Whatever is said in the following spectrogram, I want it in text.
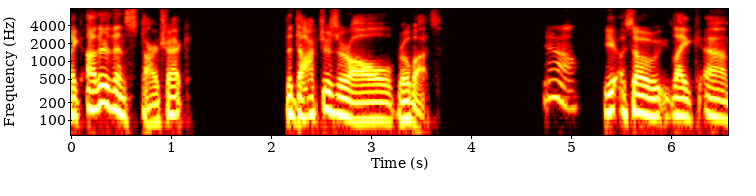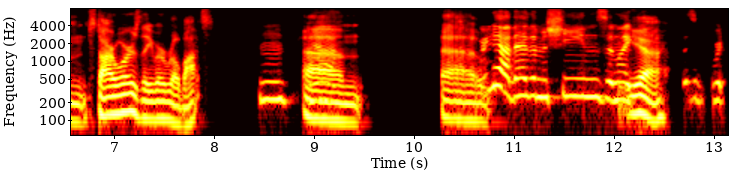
Like other than star trek the doctors are all robots. Yeah yeah so like um star wars they were robots. Mm, yeah. um uh yeah, they had the machines and like yeah was it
